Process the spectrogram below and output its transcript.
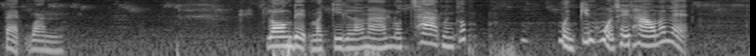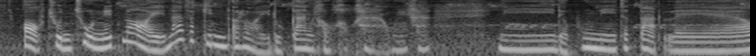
7-8 วัน ลองเด็ดมากินแล้วนะ รสชาติมันก็เหมือนกินหัวไชเท้านั่นแหละ ออกฉุนฉุนๆนิดหน่อย น่าจะกินอร่อยดูก้านเขาขาวๆไงคะ นี่เดี๋ยวพรุ่งนี้จะตัดแล้ว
